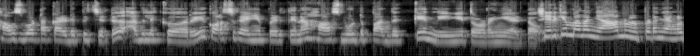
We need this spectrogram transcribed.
ഹൗസ് ബോട്ടൊക്കെ അടുപ്പിച്ചിട്ട് അതിൽ കയറി കുറച്ച് കഴിഞ്ഞപ്പോഴത്തേന് ഹൗസ് ബോട്ട് പതുക്കെ നീങ്ങി തുടങ്ങി കേട്ടോ. ശരിക്കും പറഞ്ഞാൽ ഞാൻ ഉൾപ്പെടെ ഞങ്ങൾ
